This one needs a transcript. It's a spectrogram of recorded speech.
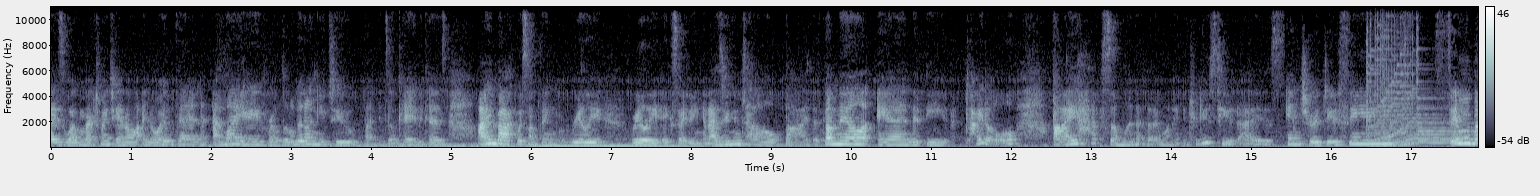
guys, welcome back to my channel. I know I've been MIA for a little bit on YouTube, but it's okay because I'm back with something really, really exciting. And as you can tell by the thumbnail and the title, I have someone that I want to introduce to you guys. Introducing Simba!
